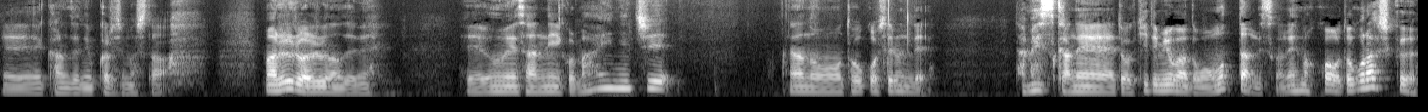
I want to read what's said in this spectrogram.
えー完全にうっかりしました。まあ、ルールはルールなのでね、えー運営さんに、これ毎日、あのー投稿してるんで、ダメっすかねとか聞いてみようかなと思ったんですがね、まあ、ここは男らしく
